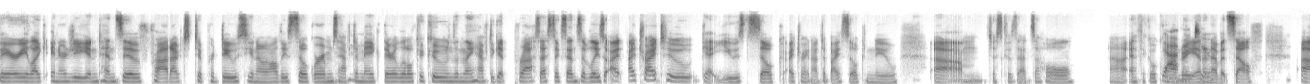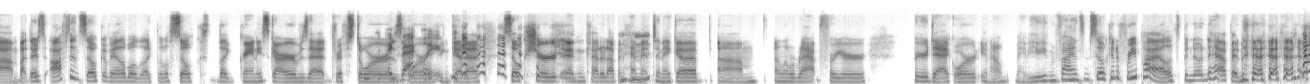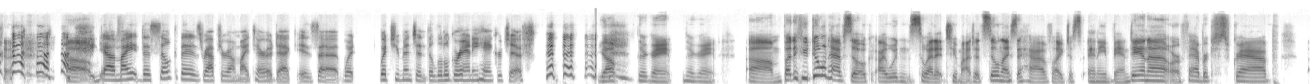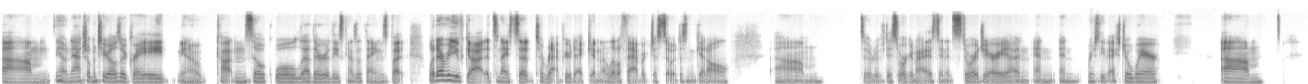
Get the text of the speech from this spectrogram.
very like energy intensive product to produce. You know all these silkworms have to mm-hmm. make their little cocoons and they have to get processed extensively. So i, I try to get used silk. I try not to buy silk new um just because that's a whole uh, ethical quandary yeah, in and of itself. Um, but there's often silk available, like little silk, like granny scarves at thrift stores, exactly. or you can get a silk shirt and cut it up and hem mm-hmm. it to make a um a little wrap for your for your deck, or you know maybe you even find some silk in a free pile. It's been known to happen. um, yeah, my the silk that is wrapped around my tarot deck is uh what what you mentioned, the little granny handkerchief. yep, they're great. They're great. Um, but if you don't have silk, I wouldn't sweat it too much. It's still nice to have like just any bandana or fabric scrap. Um, you know, natural materials are great, you know, cotton, silk, wool, leather, these kinds of things. But whatever you've got, it's nice to to wrap your deck in a little fabric just so it doesn't get all um sort of disorganized in its storage area and and and receive extra wear. Um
